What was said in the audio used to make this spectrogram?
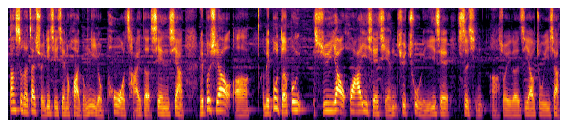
但是呢，在水利期间的话，容易有破财的现象，你不需要呃。你不得不需要花一些钱去处理一些事情啊，所以呢，就要注意一下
